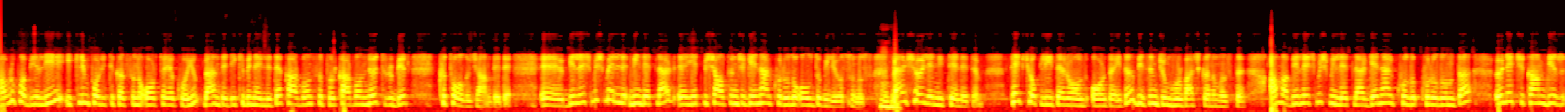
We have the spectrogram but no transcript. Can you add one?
Avrupa Birliği iklim politikasını ortaya koyup ben dedi 2050'de karbon sıfır, karbon nötr bir kıta olacağım dedi. E, Birleşmiş Milletler e, 76. Genel Kurulu oldu biliyorsunuz. Ben şöyle niteledim. Pek çok lider oradaydı. Bizim Cumhurbaşkanımızdı. Ama Birleşmiş Milletler Genel Kurulu'nda öne çıkan bir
